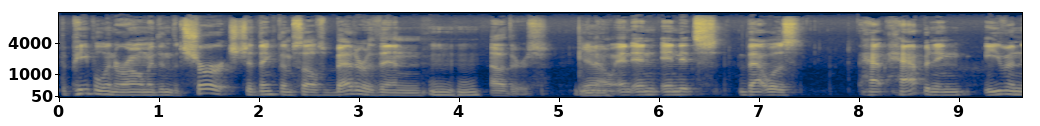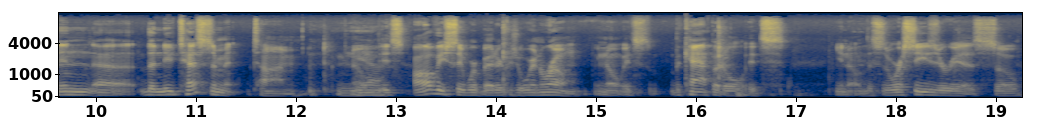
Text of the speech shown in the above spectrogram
the people in Rome and then the church to think themselves better than mm-hmm. others, yeah. you know. And and and it's that was ha- happening even in uh, the New Testament time. You know, yeah. it's obviously we're better because we're in Rome. You know, it's the capital. It's you know this is where Caesar is. So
